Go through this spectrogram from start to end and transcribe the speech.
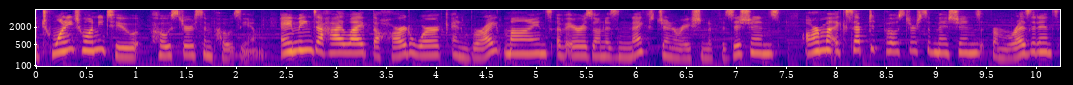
the 2022 Poster Symposium, aiming to highlight the hard work and bright minds of Arizona's next generation of physicians. ARMA accepted poster submissions from residents,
